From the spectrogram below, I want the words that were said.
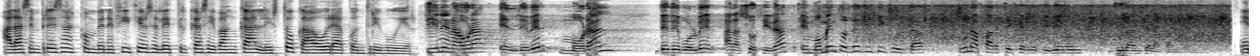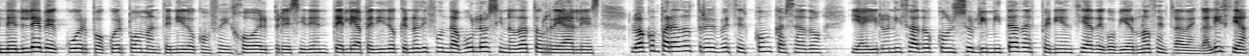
A las empresas con beneficios eléctricas y banca les toca ahora contribuir. Tienen ahora el deber moral de devolver a la sociedad en momentos de dificultad una parte que recibieron durante la pandemia. En el leve cuerpo a cuerpo mantenido con Feijó, el presidente le ha pedido que no difunda bulos sino datos reales. Lo ha comparado tres veces con Casado y ha ironizado con su limitada experiencia de gobierno centrada en Galicia.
